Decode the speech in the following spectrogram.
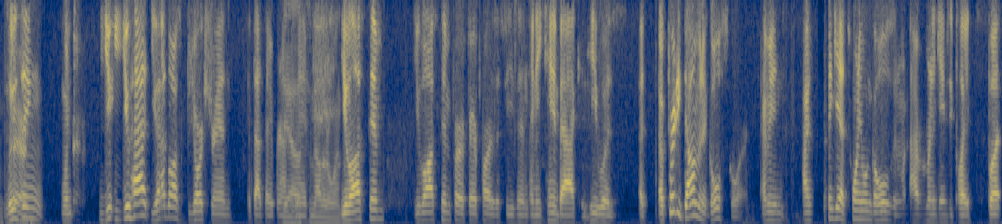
it's losing fair. when you you had you had lost Bjorkstrand, if that's how you pronounce it. yeah, that's another one. You lost him. You lost him for a fair part of the season, and he came back and he was a, a pretty dominant goal scorer. I mean, I think he had 21 goals in however many games he played. But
